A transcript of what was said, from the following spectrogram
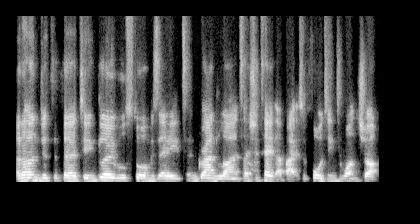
at 100 to 13. Global Storm is eight, and Grand Alliance. I should take that back. It's a 14 to one shot.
